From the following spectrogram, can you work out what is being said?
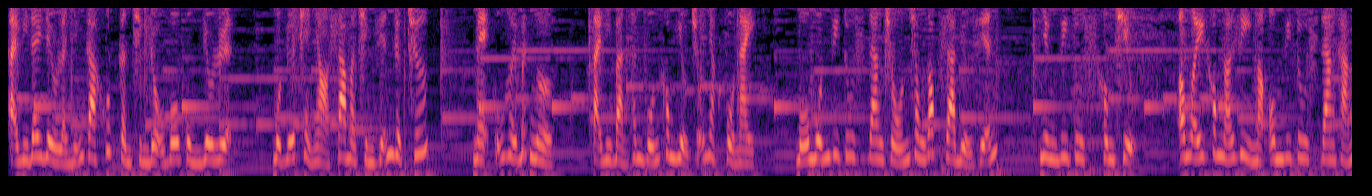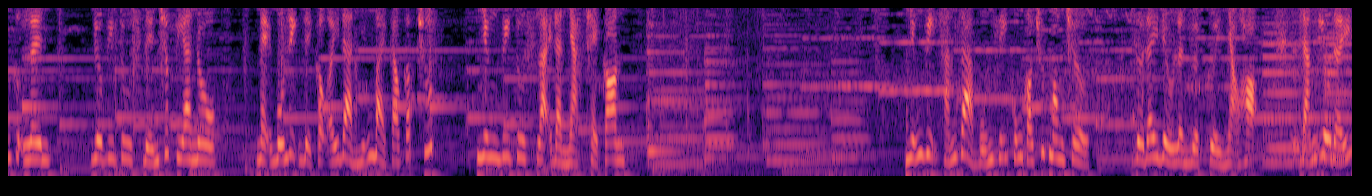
tại vì đây đều là những ca khúc cần trình độ vô cùng điêu luyện. Một đứa trẻ nhỏ sao mà trình diễn được chứ? Mẹ cũng hơi bất ngờ, tại vì bản thân vốn không hiểu chỗ nhạc phổ này. Bố muốn Vitus đang trốn trong góc ra biểu diễn, nhưng Vitus không chịu. Ông ấy không nói gì mà ôm Vitus đang kháng cự lên, đưa Vitus đến trước piano. Mẹ vốn định để cậu ấy đàn những bài cao cấp chút, nhưng Vitus lại đàn nhạc trẻ con. Những vị khán giả vốn dĩ cũng có chút mong chờ, giờ đây đều lần lượt cười nhạo họ. Đáng yêu đấy.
